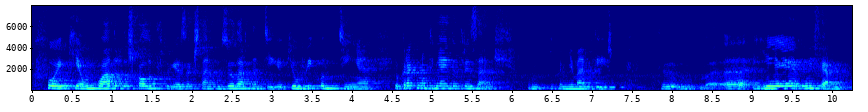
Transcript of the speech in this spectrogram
que foi, que é um quadro da Escola Portuguesa que está no Museu da Arte Antiga, que eu vi quando tinha, eu creio que não tinha ainda 3 anos, pelo que a minha mãe me diz, que, uh, e é o Inferno,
